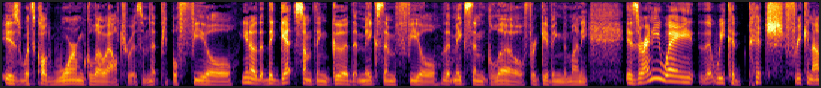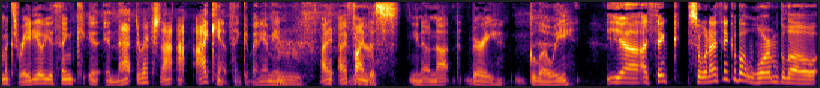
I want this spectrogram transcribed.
is what's called warm glow altruism, that people feel, you know, that they get something good that makes them feel, that makes them glow for giving the money. Is there any way that we could pitch Freakonomics Radio, you think, in, in that direction? I, I, I can't think of any. I mean, I, I find us, you know, not very glowy. Yeah, I think so. When I think about warm glow,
